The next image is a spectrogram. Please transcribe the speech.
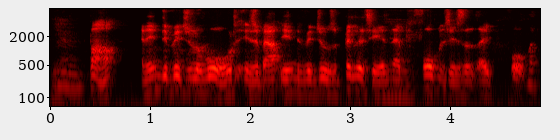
yeah. but an individual award is about the individual's ability and their performances that they perform. And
